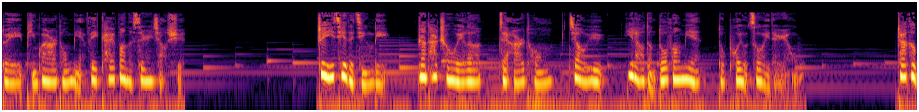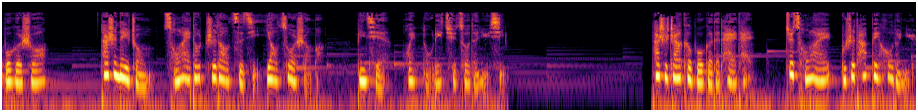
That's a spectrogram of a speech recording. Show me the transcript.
对贫困儿童免费开放的私人小学。这一切的经历，让他成为了在儿童教育、医疗等多方面都颇有作为的人物。扎克伯格说：“他是那种从来都知道自己要做什么，并且会努力去做的女性。”她是扎克伯格的太太，却从来不是他背后的女人。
